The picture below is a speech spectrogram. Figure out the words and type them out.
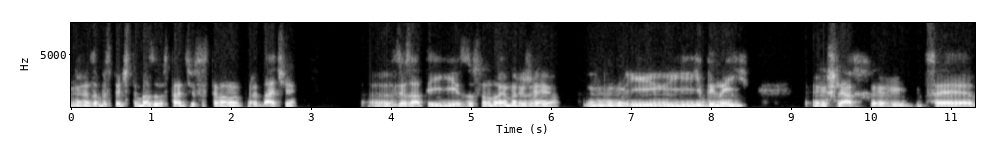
е, забезпечити базову станцію системами передачі, зв'язати її з основною мережею. І єдиний е, шлях е, це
